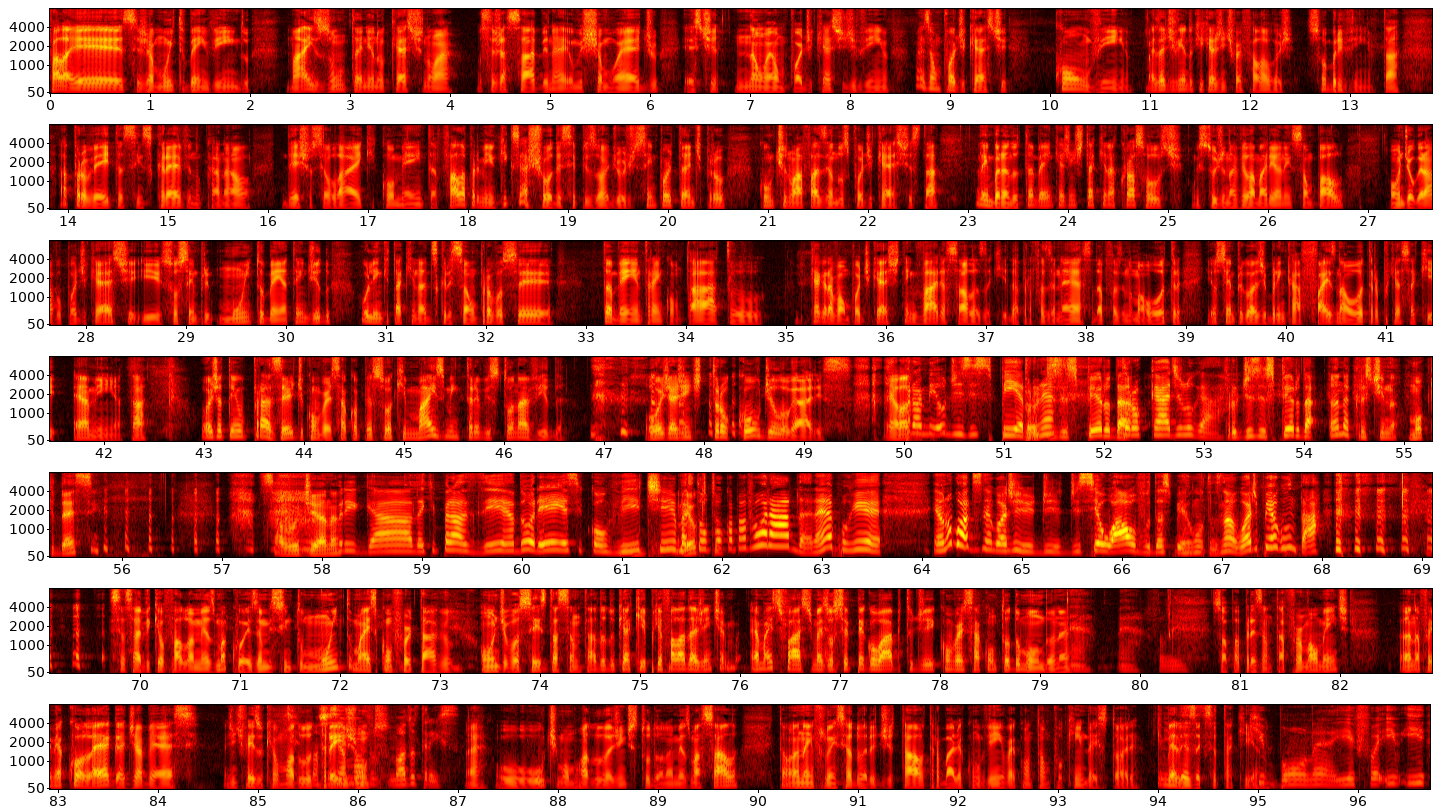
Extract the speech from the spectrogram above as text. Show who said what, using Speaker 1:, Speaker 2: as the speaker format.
Speaker 1: Fala aí, seja muito bem-vindo. Mais um Tanino Cast no ar. Você já sabe, né? Eu me chamo Édio. Este não é um podcast de vinho, mas é um podcast com vinho. Mas adivinha do que, que a gente vai falar hoje? Sobre vinho, tá? Aproveita, se inscreve no canal, deixa o seu like, comenta, fala para mim o que, que você achou desse episódio hoje. Isso é importante para eu continuar fazendo os podcasts, tá? Lembrando também que a gente está aqui na Crosshost, um estúdio na Vila Mariana, em São Paulo onde eu gravo o podcast e sou sempre muito bem atendido. O link está aqui na descrição para você também entrar em contato. Quer gravar um podcast? Tem várias salas aqui. Dá para fazer nessa, dá para fazer numa outra. E eu sempre gosto de brincar. Faz na outra, porque essa aqui é a minha, tá? Hoje eu tenho o prazer de conversar com a pessoa que mais me entrevistou na vida. Hoje a gente trocou de lugares.
Speaker 2: Ela para meu desespero,
Speaker 1: pro
Speaker 2: né?
Speaker 1: desespero da
Speaker 2: trocar de lugar.
Speaker 1: Pro desespero da Ana Cristina Mokdessi. Saúde, Ana.
Speaker 2: Obrigada, que prazer. Adorei esse convite, mas estou um pouco apavorada, né? Porque eu não gosto desse negócio de, de, de, ser o alvo das perguntas, não. Eu gosto de perguntar.
Speaker 1: Você sabe que eu falo a mesma coisa. Eu me sinto muito mais confortável onde você está sentada do que aqui. Porque falar da gente é, é mais fácil, mas é. você pegou o hábito de conversar com todo mundo, né?
Speaker 2: É, é. Foi...
Speaker 1: Só para apresentar formalmente, Ana foi minha colega de ABS a gente fez o quê? O módulo Nós 3 juntos?
Speaker 2: Módulo 3.
Speaker 1: É, o último módulo a gente estudou na mesma sala. Então, Ana é influenciadora digital, trabalha com vinho, vai contar um pouquinho da história. Que Isso. beleza que você está aqui,
Speaker 2: Que
Speaker 1: Ana.
Speaker 2: bom, né? E, foi, e, e,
